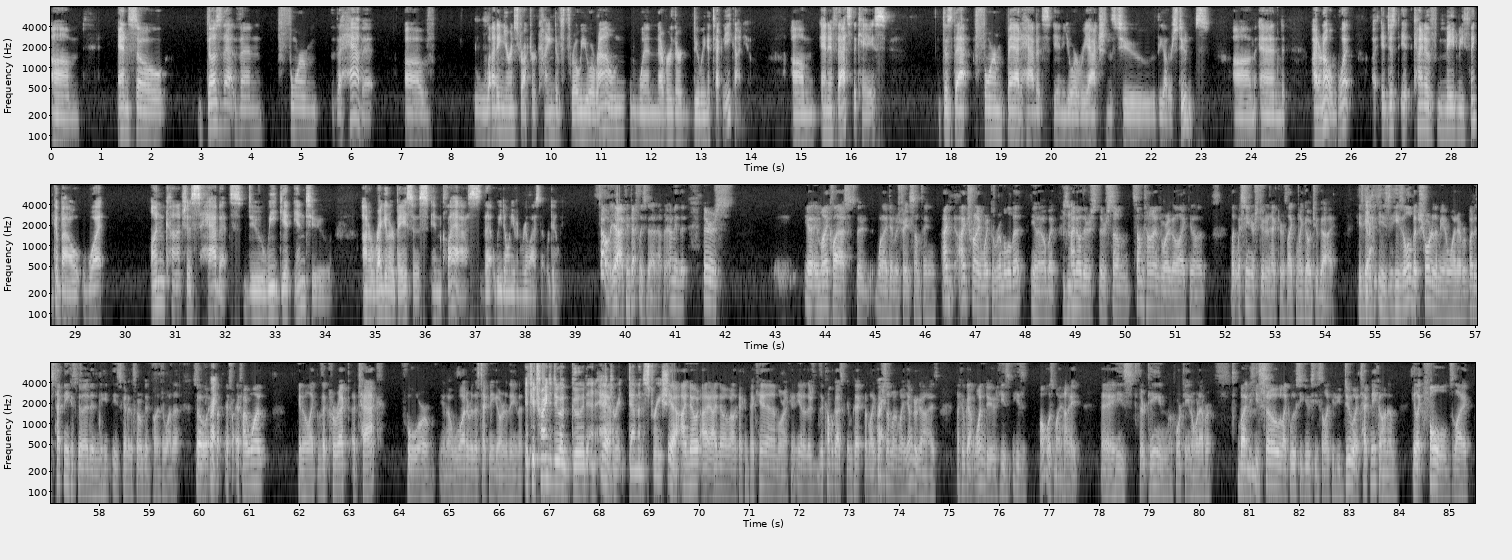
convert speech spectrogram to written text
Um, and so does that then form the habit of letting your instructor kind of throw you around whenever they're doing a technique on you? Um, and if that's the case, does that form bad habits in your reactions to the other students? Um, and I don't know what it just it kind of made me think about what unconscious habits do we get into on a regular basis in class that we don't even realize that we're doing. Oh yeah, I can definitely see that happening. I mean, there's yeah, in my class, when I demonstrate something, I I try and work the room a little bit, you know. But mm-hmm. I know there's there's some sometimes where I go like, you know, like my senior student Hector is like my go-to guy. He's got yeah. he's he's a little bit shorter than me and whatever, but his technique is good and he, he's going to throw a good punch and whatnot. So right. if, if if I want, you know, like the correct attack for you know whatever this technique or the if you're trying to do a good and accurate yeah. demonstration yeah i know I, I, know like i can pick him or i can you know there's, a couple guys I can pick but like there's right. some of my younger guys like i've got one dude he's he's almost my height uh, he's 13 or 14 or whatever but mm. he's so like loosey goosey so like if you do a technique on him he like folds like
